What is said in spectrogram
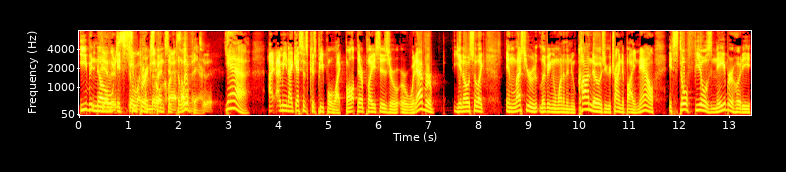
even though there's it's still, like, super expensive to live there. to. Yeah. I, I mean, I guess it's because people like bought their places or, or whatever, you know? So, like, unless you're living in one of the new condos or you're trying to buy now, it still feels neighborhoody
